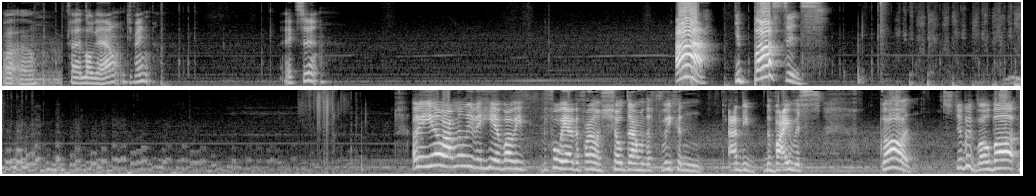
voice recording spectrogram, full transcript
Uh-oh. Can I log out, do you think? Exit? Ah! You bastards! Okay, you know what? I'm gonna leave it here while we before we have the final showdown with the freaking anti the virus. God, stupid robot.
